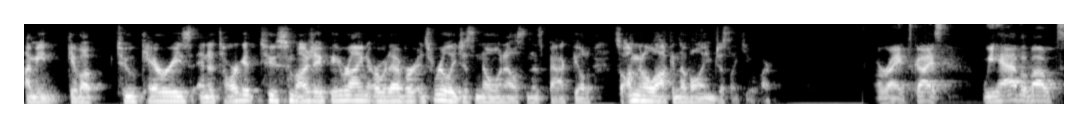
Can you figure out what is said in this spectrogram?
I mean, give up two carries and a target to Samaje Perine or whatever. It's really just no one else in this backfield. So I'm going to lock in the volume just like you are. All right, guys. We have about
